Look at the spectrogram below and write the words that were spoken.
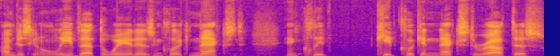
I'm just going to leave that the way it is and click next and keep, keep clicking next throughout this.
